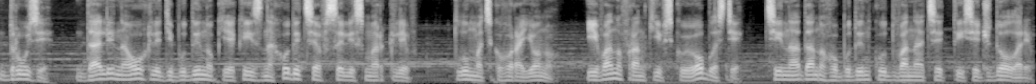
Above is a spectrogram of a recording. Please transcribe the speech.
Друзі, далі на огляді будинок, який знаходиться в селі Смерклів Тлумацького району Івано-Франківської області, ціна даного будинку 12 тисяч доларів.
